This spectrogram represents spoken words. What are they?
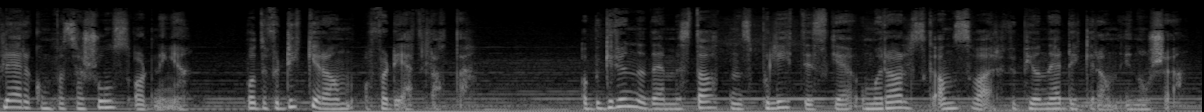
flere kompensasjonsordninger, både for dykkerne og for de etterlatte, og begrunner det med statens politiske og moralske ansvar for pionerdykkerne i Nordsjøen.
